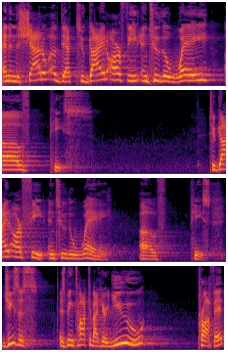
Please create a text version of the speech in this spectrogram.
and in the shadow of death, to guide our feet into the way of peace. To guide our feet into the way of peace. Jesus is being talked about here. You, prophet,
